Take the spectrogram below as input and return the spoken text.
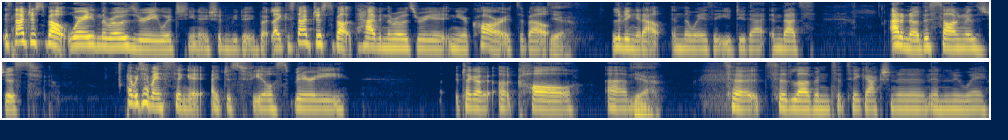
it's not just about wearing the rosary, which you know you shouldn't be doing, but like it's not just about having the rosary in your car. It's about yeah living it out in the ways that you do that. And that's I don't know, this song is just every time I sing it, I just feel very it's like a, a call um yeah to to love and to take action in a, in a new way.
